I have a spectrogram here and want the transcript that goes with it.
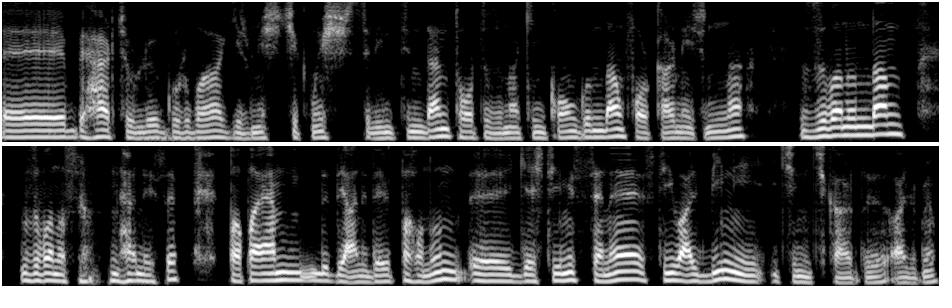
Ee, her türlü gruba girmiş çıkmış. Slint'inden Tortoise'ına, King Kong'undan For Carnation'ına zıvanından zıvanası her neyse Papa M yani David Paho'nun e, geçtiğimiz sene Steve Albini için çıkardığı albümü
